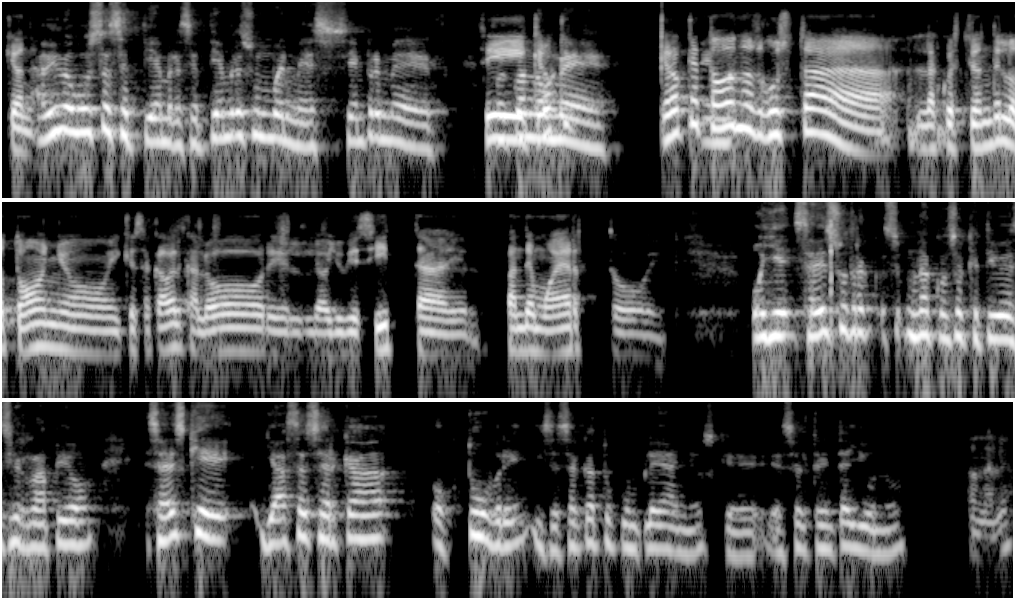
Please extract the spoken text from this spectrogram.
¿Qué onda? A mí me gusta septiembre, septiembre es un buen mes, siempre me... Sí, cuando creo que, me... creo que a todos nos gusta la cuestión del otoño y que se acaba el calor y la lluviecita y el pan de muerto. y- Oye, ¿sabes otra una cosa que te iba a decir rápido? ¿Sabes que ya se acerca octubre y se acerca tu cumpleaños, que es el 31? Ándale.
